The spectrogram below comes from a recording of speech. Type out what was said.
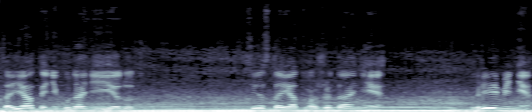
Стоят и никуда не едут. Все стоят в ожидании времени.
